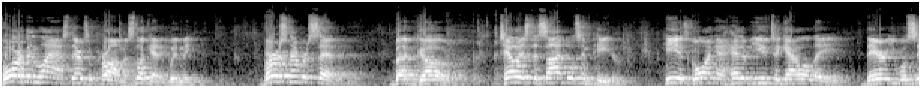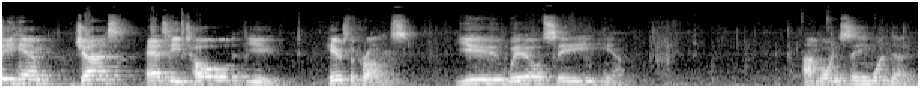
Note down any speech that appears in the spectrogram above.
Fourth and last, there's a promise. Look at it with me. Verse number seven. But go, tell his disciples and Peter, he is going ahead of you to Galilee. There you will see him just as he told you. Here's the promise you will see him. I'm going to see him one day.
